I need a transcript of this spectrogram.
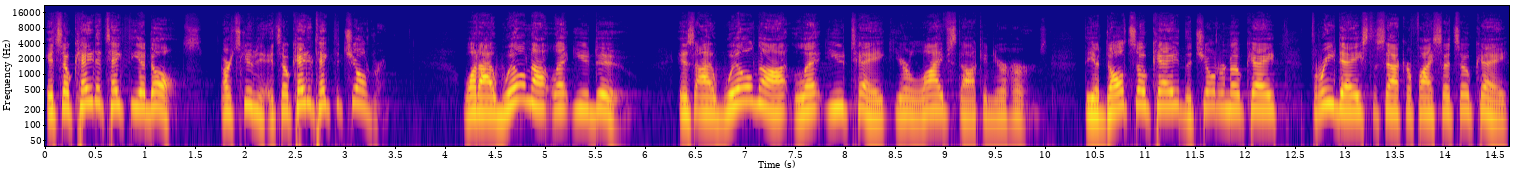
It's okay to take the adults, or excuse me, it's okay to take the children. What I will not let you do is I will not let you take your livestock and your herds. The adults okay, the children okay, three days to sacrifice, that's okay.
